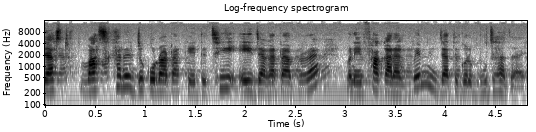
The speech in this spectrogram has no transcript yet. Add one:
জাস্ট মাঝখানের যে কোনাটা কেটেছি, এই জায়গাটা আপনারা মানে ফাঁকা রাখবেন যাতে করে বোঝা যায়।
